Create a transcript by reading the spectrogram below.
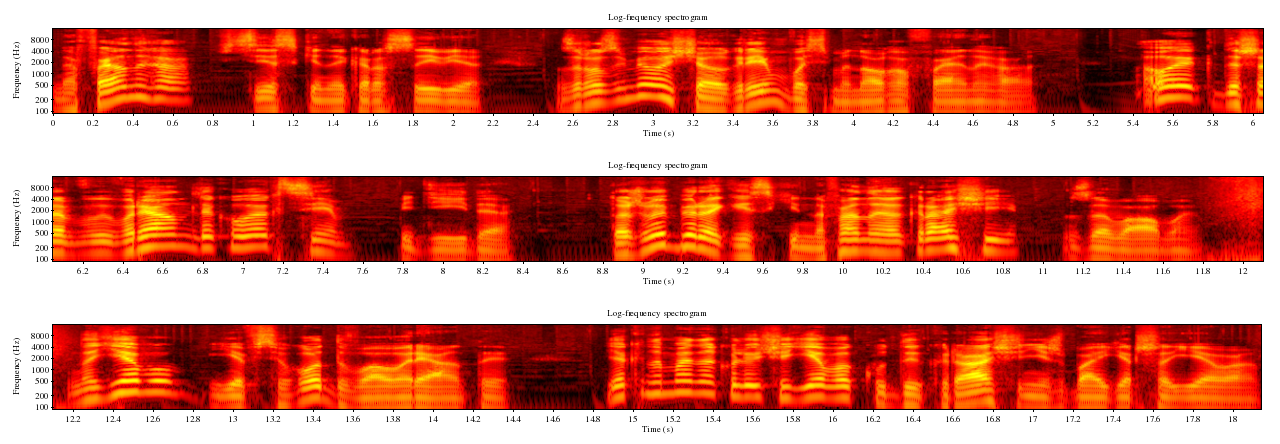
На Фенга всі скіни красиві. Зрозуміло, що окрім восьминога Фенга. Але як дешевий варіант для колекції підійде. Тож вибір, який скін на Феннера кращий, за вами. На Єву є всього два варіанти. Як на мене, колюча Єва куди краще, ніж байкерша Єва.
